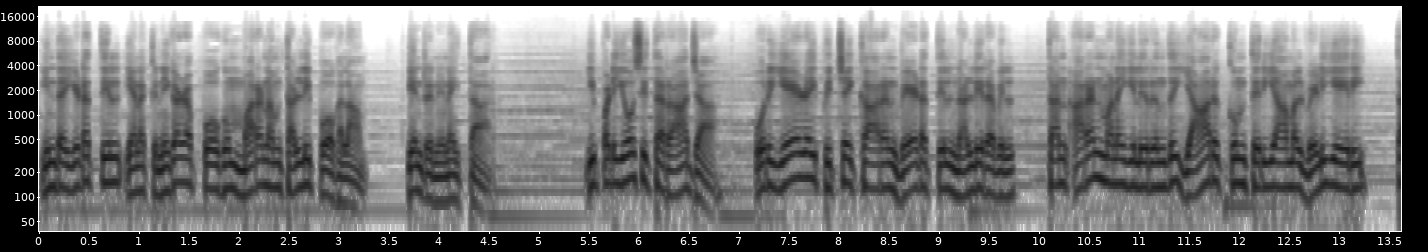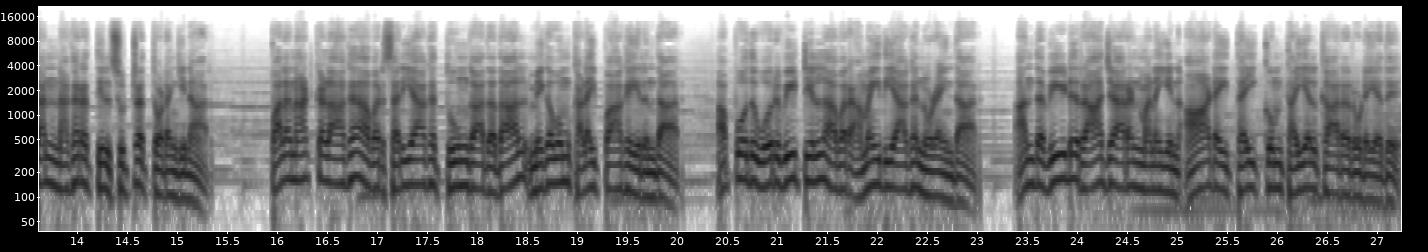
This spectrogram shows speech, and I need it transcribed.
இந்த இடத்தில் எனக்கு நிகழப்போகும் மரணம் தள்ளிப் போகலாம் என்று நினைத்தார். இப்படி யோசித்த ராஜா ஒரு ஏழை பிச்சைக்காரன் வேடத்தில் நள்ளிரவில் தன் அரண்மனையிலிருந்து யாருக்கும் தெரியாமல் வெளியேறி தன் நகரத்தில் சுற்றத் தொடங்கினார். பல நாட்களாக அவர் சரியாக தூங்காததால் மிகவும் களைப்பாக இருந்தார். அப்போது ஒரு வீட்டில் அவர் அமைதியாக நுழைந்தார். அந்த வீடு ராஜ அரண்மனையின் ஆடை தைக்கும் தையல்காரருடையது.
